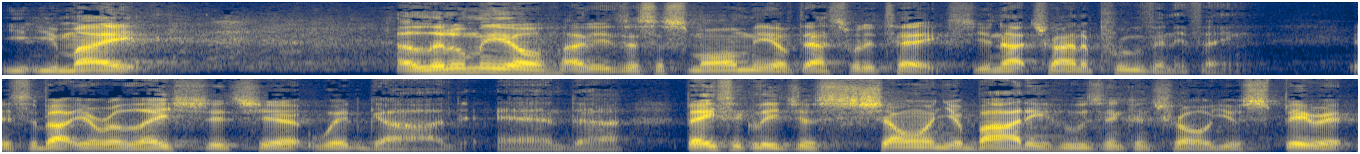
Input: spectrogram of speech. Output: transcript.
you, you might, a little meal, I mean, just a small meal, that's what it takes. You're not trying to prove anything. It's about your relationship with God and uh, basically just showing your body who's in control. Your spirit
